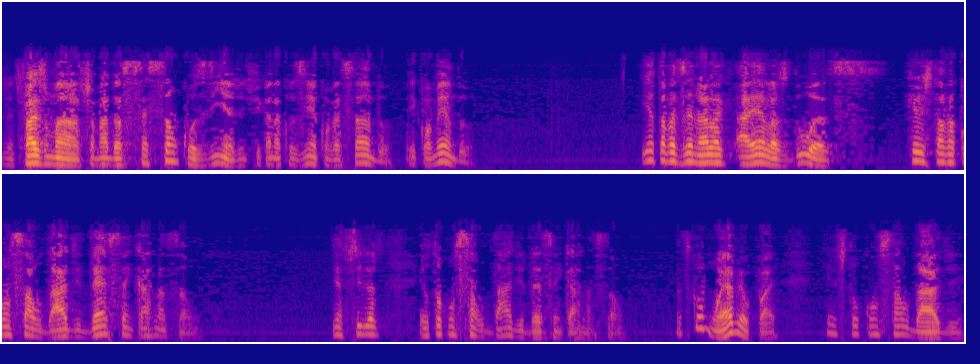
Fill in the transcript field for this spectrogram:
A gente faz uma chamada sessão cozinha, a gente fica na cozinha conversando e comendo. E eu estava dizendo a, ela, a elas duas que eu estava com saudade dessa encarnação. Minhas filhas, eu estou com saudade dessa encarnação. Mas como é, meu pai? Eu estou com saudade.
